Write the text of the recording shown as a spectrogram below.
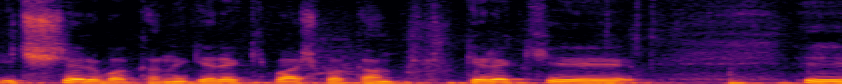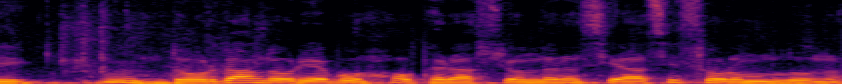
İçişleri Bakanı, gerek Başbakan, gerek e, e, doğrudan doğruya bu operasyonların siyasi sorumluluğunu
